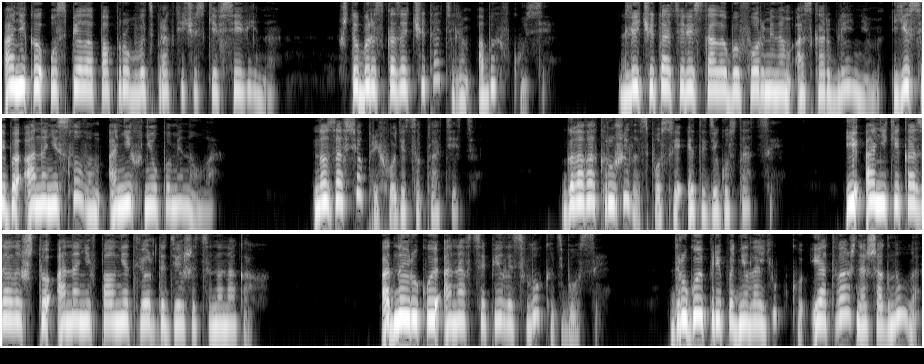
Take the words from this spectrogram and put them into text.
Аника успела попробовать практически все вина, чтобы рассказать читателям об их вкусе. Для читателей стало бы форменным оскорблением, если бы она ни словом о них не упомянула. Но за все приходится платить. Голова кружилась после этой дегустации, и Анике казалось, что она не вполне твердо держится на ногах. Одной рукой она вцепилась в локоть боссы, другой приподняла юбку и отважно шагнула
